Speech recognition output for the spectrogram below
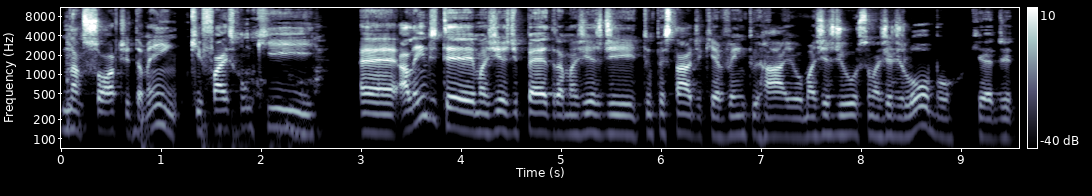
na sorte também, que faz com que, é, além de ter magias de pedra, magias de tempestade, que é vento e raio, magias de urso, magia de lobo, que é de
